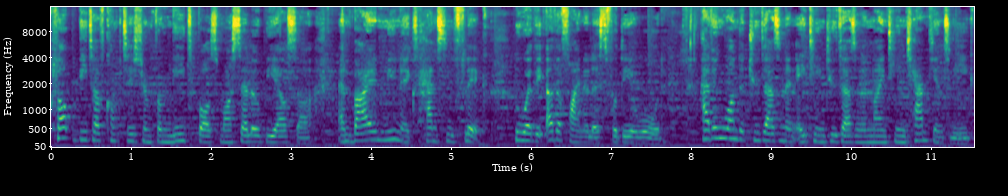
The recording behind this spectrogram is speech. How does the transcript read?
Klopp beat off competition from Leeds boss Marcelo Bielsa and Bayern Munich's Hansi Flick, who were the other finalists for the award. Having won the 2018-2019 Champions League,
